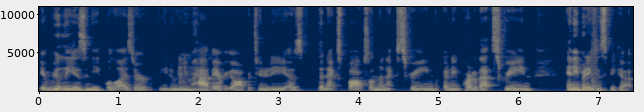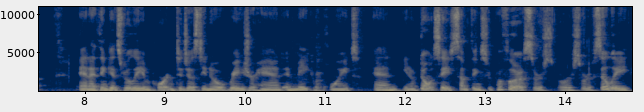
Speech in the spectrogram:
it really is an equalizer. You know, mm-hmm. you have every opportunity as the next box on the next screen, any part of that screen, anybody can speak up and i think it's really important to just you know raise your hand and make a point and you know don't say something superfluous or, or sort of silly.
